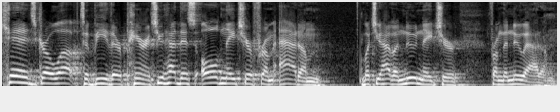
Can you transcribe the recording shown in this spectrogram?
kids grow up to be their parents. You had this old nature from Adam, but you have a new nature from the new Adam.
